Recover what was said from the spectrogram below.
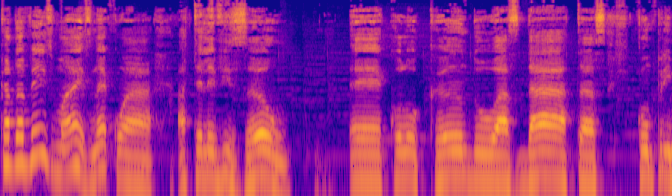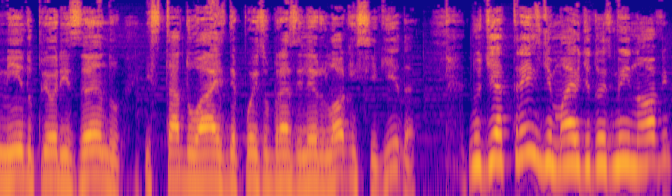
Cada vez mais, né, com a, a televisão é, colocando as datas, comprimindo, priorizando estaduais, depois o brasileiro logo em seguida. No dia 3 de maio de 2009,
